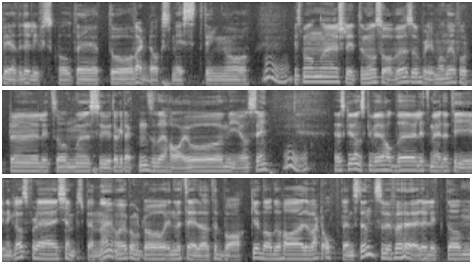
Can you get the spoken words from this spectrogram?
bedre livskvalitet og hverdagsmestring. Og mm. Hvis man eh, sliter med å sove, så blir man jo fort uh, litt sånn sur og gretten, så det har jo mye å si. Mm. Jeg skulle ønske vi hadde litt mer tid, Niklas, for det er kjempespennende. Og jeg kommer til å invitere deg tilbake da du har vært oppe en stund, så vi får høre litt om,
